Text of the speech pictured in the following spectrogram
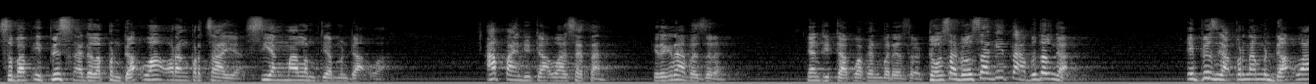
Sebab iblis adalah pendakwa orang percaya. Siang malam dia mendakwa. Apa yang didakwa setan? Kira-kira apa saudara? Yang didakwakan pada saudara. Dosa-dosa kita, betul nggak? Iblis nggak pernah mendakwa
